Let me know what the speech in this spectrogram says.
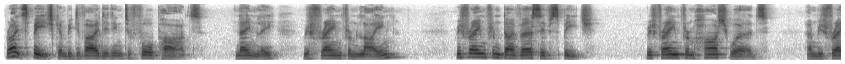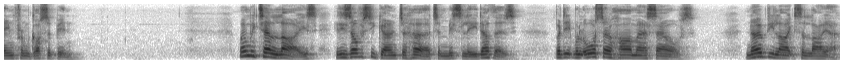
Right speech can be divided into four parts, namely, refrain from lying, Refrain from diversive speech. Refrain from harsh words. And refrain from gossiping. When we tell lies, it is obviously going to hurt and mislead others, but it will also harm ourselves. Nobody likes a liar,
